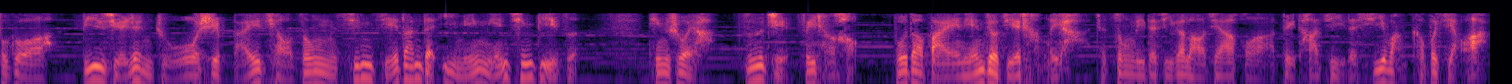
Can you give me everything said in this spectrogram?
不过滴血认主是白巧宗新结丹的一名年轻弟子，听说呀资质非常好，不到百年就结成了呀。这宗里的几个老家伙对他寄的希望可不小啊。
